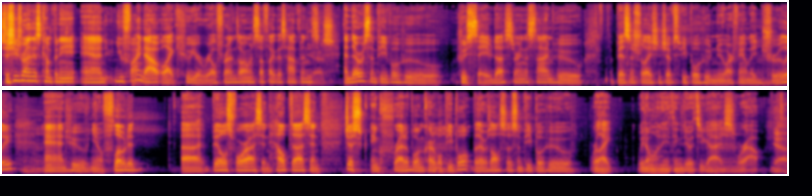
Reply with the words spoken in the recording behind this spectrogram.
so she's running this company, and you find out like who your real friends are when stuff like this happens. Yes. And there were some people who who saved us during this time, who business relationships, people who knew our family Mm-hmm. truly, and who you know floated uh, bills for us and helped us, and just incredible, incredible Mm-hmm. people. But there was also some people who were like, "We don't want anything to do with you guys. We're out." Yeah.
